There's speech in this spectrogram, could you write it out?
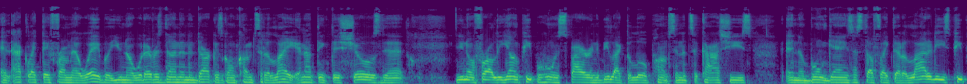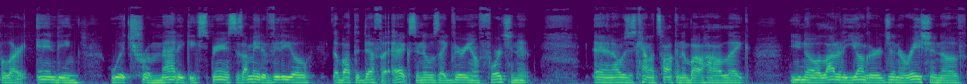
and act like they from that way. But, you know, whatever's done in the dark is going to come to the light. And I think this shows that, you know, for all the young people who inspiring to be like the Lil Pumps and the Tekashis and the Boom Gangs and stuff like that, a lot of these people are ending with traumatic experiences. I made a video about the death of X and it was like very unfortunate. And I was just kind of talking about how like, you know, a lot of the younger generation of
